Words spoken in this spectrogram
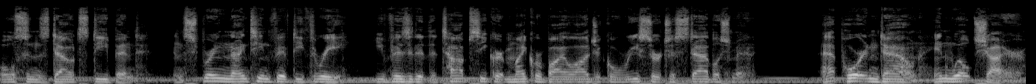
Olson's doubts deepened, in spring 1953, he visited the top secret microbiological research establishment at Porton Down in Wiltshire,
